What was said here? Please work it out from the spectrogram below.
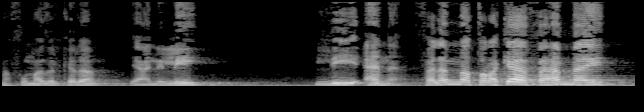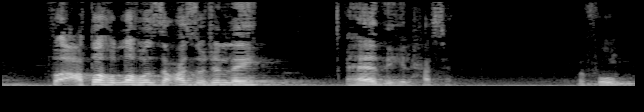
مفهوم هذا الكلام؟ يعني لي لي أنا. فلما تركها فهم إيه؟ فأعطاه الله عز وجل إيه؟ هذه الحسنة. مفهوم؟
